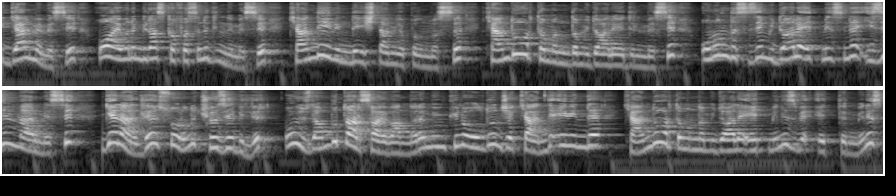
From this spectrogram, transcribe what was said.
gelmemesi, o hayvanın biraz kafasını dinlemesi, kendi evinde işlem yapılması, kendi ortamında müdahale edilmesi, onun da size müdahale etmesine izin vermesi genelde sorunu çözebilir. O yüzden bu tarz hayvanlara mümkün olduğunca kendi evinde, kendi ortamında müdahale etmeniz ve ettirmeniz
